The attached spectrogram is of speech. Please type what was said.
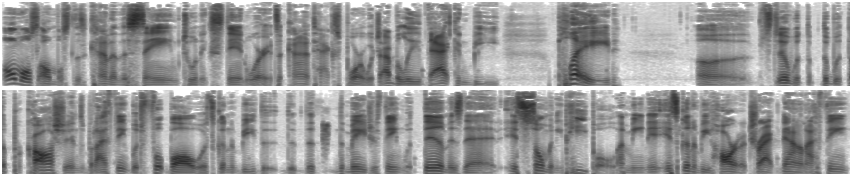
almost almost is kind of the same to an extent where it's a contact sport, which I believe that can be played uh, still with the, with the precautions. But I think with football, what's going to be the, the, the major thing with them is that it's so many people. I mean, it, it's going to be hard to track down. I think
